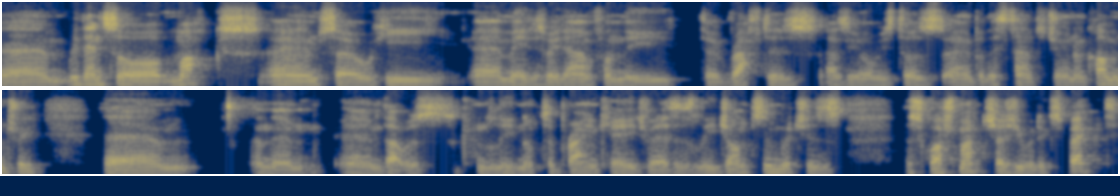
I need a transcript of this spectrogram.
Um, we then saw Mox, um, so he uh, made his way down from the, the rafters as he always does, uh, but this time to join on commentary. Um, and then um, that was kind of leading up to Brian Cage versus Lee Johnson, which is a squash match, as you would expect.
